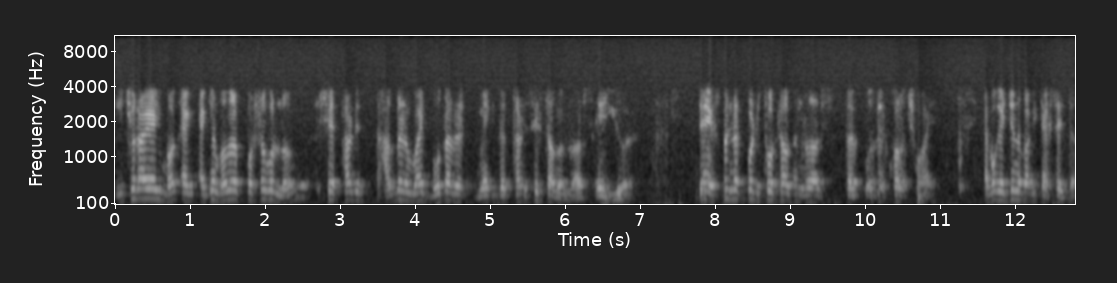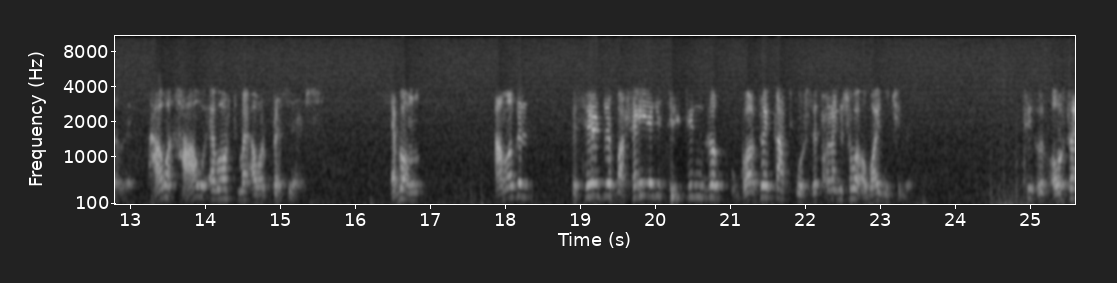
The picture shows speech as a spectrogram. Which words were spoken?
কিছুর আগে একজন ভদ্রলোক প্রশ্ন করল, সে thirty husband wife both are make the thirty six thousand dollars এই year they expend forty four thousand dollars তার ওদের খরচ হয়, এবং এর জন্য বাকি ট্যাক্স দিতে হবে। How how about my our presidents এবং আমাদের প্রেসিডেন্টের বাসায় নাকি সিক্সটিন লোক গল্পে কাজ করছে, তারা নাকি সবাই অবৈধ ছিল। অবস্থা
